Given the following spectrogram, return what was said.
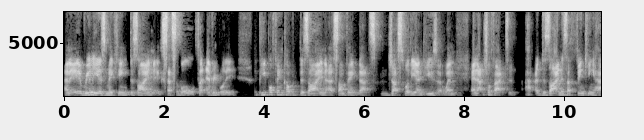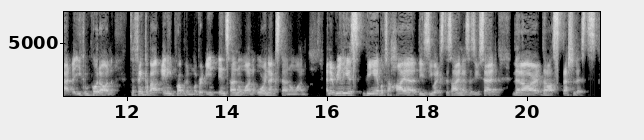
And it really is making design accessible for everybody. People think of design as something that's just for the end user, when in actual fact, a design is a thinking hat that you can put on to think about any problem, whether it be an internal one or an external one. And it really is being able to hire these UX designers, as you said, that are that are specialists.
